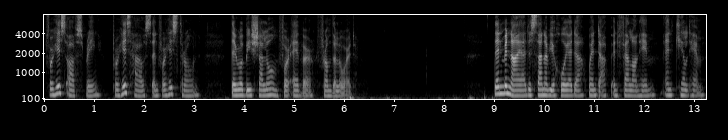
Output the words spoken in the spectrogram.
for his offspring, for his house, and for his throne, there will be shalom forever from the Lord. Then Benaiah the son of Jehoiada went up and fell on him and killed him,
